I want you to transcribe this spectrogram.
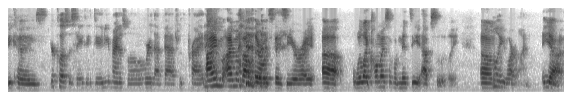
because You're close to STAYC, dude. You might as well wear that badge with pride. I'm I'm about there with STAYC. You're right. Uh, will I call myself a MIDZY? Absolutely. Um, well, you are one. yeah,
